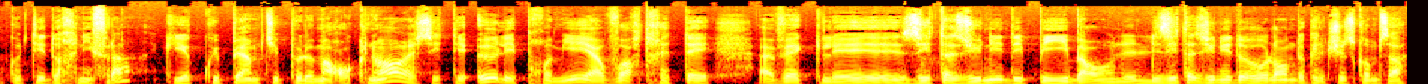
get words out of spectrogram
côté de Khnifra, qui occupait un petit peu le Maroc Nord, et c'était eux les premiers à avoir traité avec les États-Unis des Pays-Bas, les États-Unis de Hollande, quelque chose comme ça.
